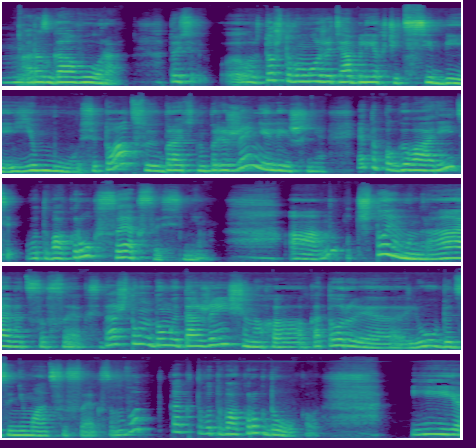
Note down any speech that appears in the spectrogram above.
разговора. То есть то, что вы можете облегчить себе, ему ситуацию убрать напряжение лишнее, это поговорить вот вокруг секса с ним. А, ну, что ему нравится в сексе, да, что он думает о женщинах, э, которые любят заниматься сексом. Вот как-то вот вокруг да около. И,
